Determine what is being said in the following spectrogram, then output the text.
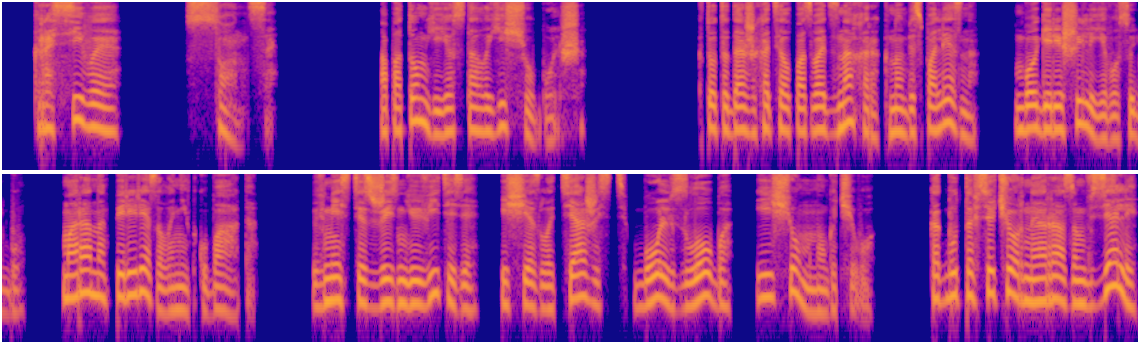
— красивое солнце. А потом ее стало еще больше. Кто-то даже хотел позвать знахарок, но бесполезно. Боги решили его судьбу. Марана перерезала нитку Баата. Вместе с жизнью Витязя исчезла тяжесть, боль, злоба и еще много чего. Как будто все черное разом взяли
